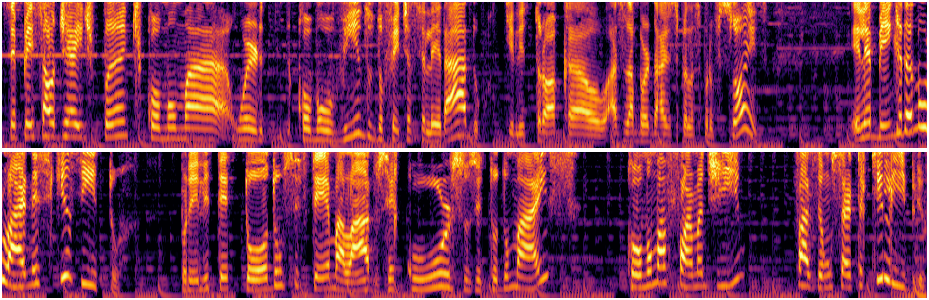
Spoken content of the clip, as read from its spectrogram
Você pensar o Giant Punk como uma um, como vindo do feito acelerado, que ele troca as abordagens pelas profissões, ele é bem granular nesse quesito. Por ele ter todo um sistema lá dos recursos e tudo mais, como uma forma de fazer um certo equilíbrio.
